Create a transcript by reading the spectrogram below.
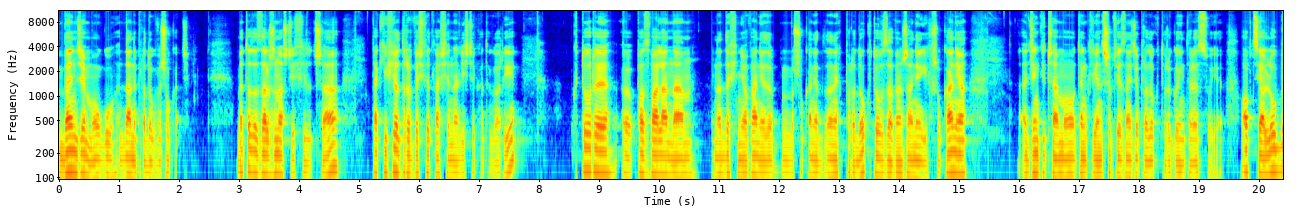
będzie mógł dany produkt wyszukać. Metoda zależności w filtrze. Taki filtr wyświetla się na liście kategorii, który e, pozwala nam na definiowanie m, szukania danych produktów, zawężanie ich szukania, e, dzięki czemu ten klient szybciej znajdzie produkt, który go interesuje. Opcja lub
